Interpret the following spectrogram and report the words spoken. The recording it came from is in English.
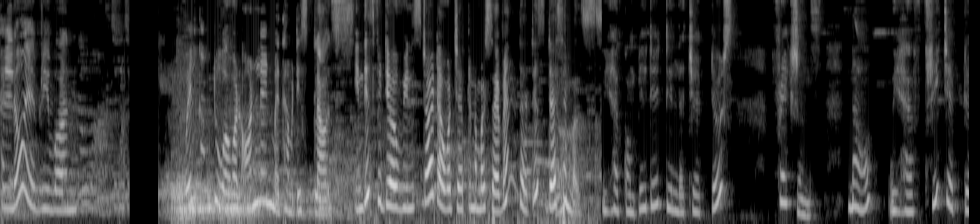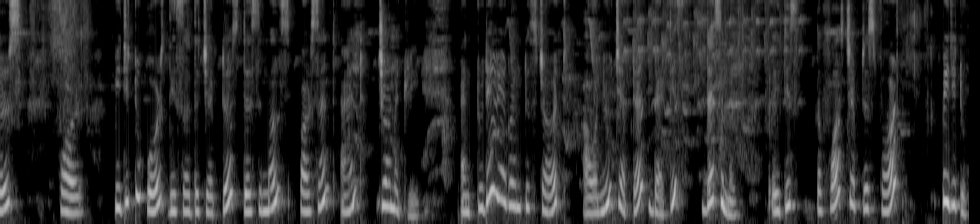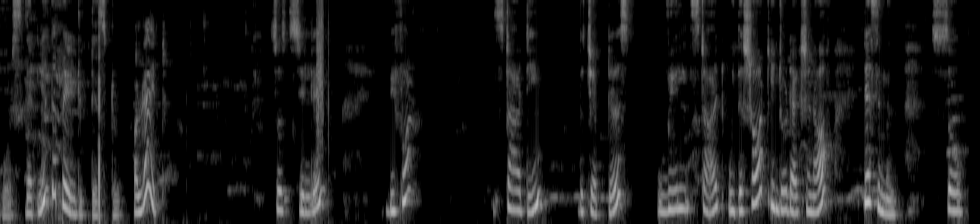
Hello everyone. Welcome to our online mathematics class. In this video we'll start our chapter number 7 that is decimals. We have completed till the chapters fractions. Now we have three chapters for PT2 course. These are the chapters decimals, percent and geometry. And today we are going to start our new chapter that is decimals. It is the first chapters for PT2 course. That means the periodic test. 2 all right so children before starting the chapters we'll start with a short introduction of decimal. So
